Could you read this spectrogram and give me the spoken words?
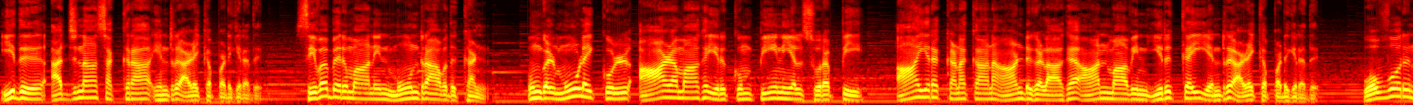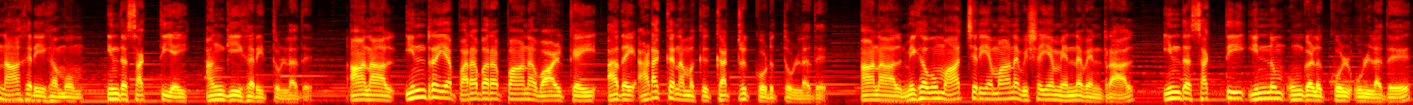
இது அஜ்னா சக்ரா என்று அழைக்கப்படுகிறது. சிவபெருமானின் மூன்றாவது கண் உங்கள் மூளைக்குள் ஆழமாக இருக்கும் பீனியல் சுரப்பி ஆயிரக்கணக்கான ஆண்டுகளாக ஆன்மாவின் இருக்கை என்று அழைக்கப்படுகிறது. ஒவ்வொரு நாகரிகமும் இந்த சக்தியை அங்கீகரித்துள்ளது. ஆனால் இன்றைய பரபரப்பான வாழ்க்கை அதை அடக்க நமக்கு கற்றுக் கொடுத்துள்ளது. ஆனால் மிகவும் ஆச்சரியமான விஷயம் என்னவென்றால் இந்த சக்தி இன்னும் உங்களுக்குள் உள்ளது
